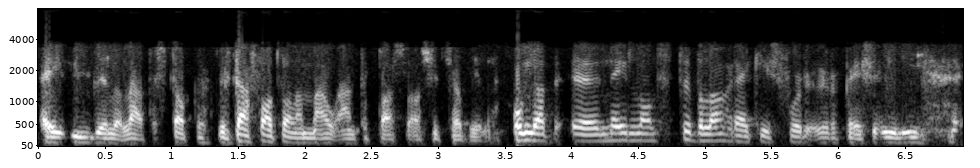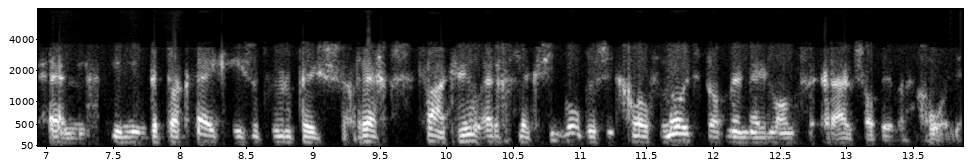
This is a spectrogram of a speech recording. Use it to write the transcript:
EU, willen laten stappen. Dus daar valt wel een mouw aan te passen als je het zou willen. Omdat uh, Nederland te belangrijk is voor de Europese Unie. En in de praktijk is het Europees recht vaak heel erg flexibel. Dus ik geloof nooit dat men Nederland eruit zal willen gooien.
